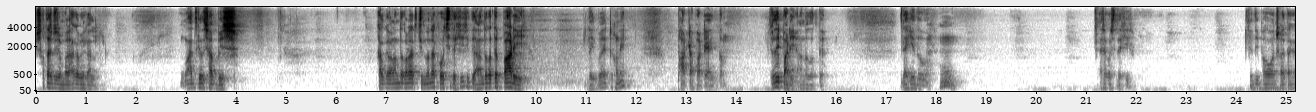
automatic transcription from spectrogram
সাতাশ ডিসেম্বর, আগামীকাল। আজকে ছাব্বিশ। কালকে আনন্দ করার চিন্তা করছি দেখি, যদি আনন্দ করতে পারি। দেখবে একটুখানি। ফাটাফাটি একদম। যদি পারি আনন্দ করতে। দেখিয়ে দেবো, হুম। আশা করছি দেখি। যদি ভগবান সহায় থাকে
